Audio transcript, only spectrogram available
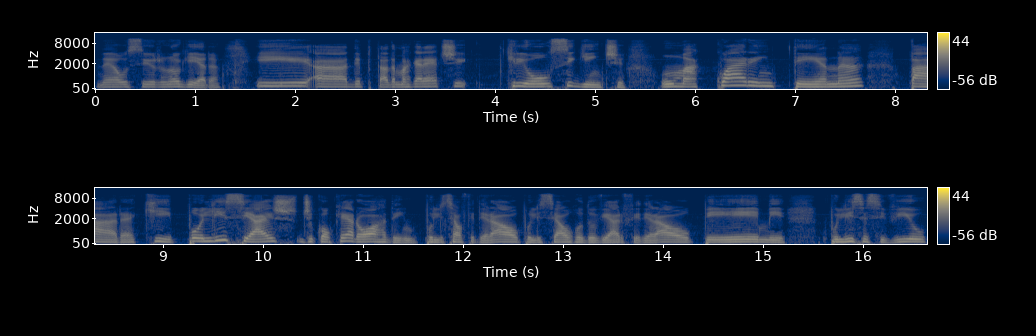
né, o Ciro Nogueira. E a deputada Margarete criou o seguinte, uma quarentena para que policiais de qualquer ordem, policial federal, policial rodoviário federal, PM, Polícia Civil,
